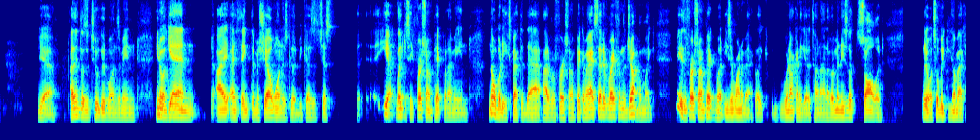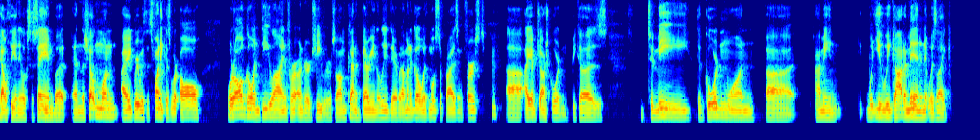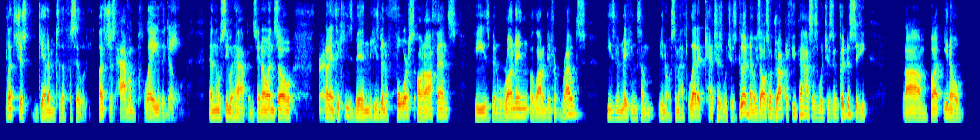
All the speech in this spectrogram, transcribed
Yeah, I think those are two good ones. I mean, you know, again, I I think the Michel one is good because it's just, uh, yeah, like you say, first round pick. But I mean, nobody expected that out of a first round pick. I mean, I said it right from the jump. I'm like, hey, he's a first round pick, but he's a running back. Like, we're not going to get a ton out of him, and he's looked solid. You know, let's hope he can come back healthy and he looks the same. But and the Shelton one, I agree with. It's funny because we're all we're all going D line for our underachiever. So I'm kind of burying the lead there, but I'm going to go with most surprising first. Uh, I have Josh Gordon because to me, the Gordon one, uh, I mean, what you we got him in, and it was like, let's just get him to the facility. Let's just have him play the game, and we'll see what happens, you know. And so, Right. and I think he's been he's been a force on offense. He's been running a lot of different routes. He's been making some, you know, some athletic catches, which is good. Now he's also dropped a few passes, which isn't good to see. Um, but you know,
